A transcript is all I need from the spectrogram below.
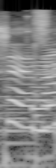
谢谢。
